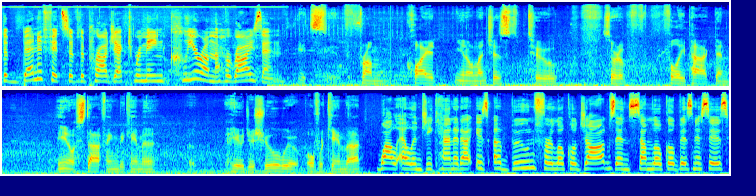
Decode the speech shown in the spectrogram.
the benefits of the project remain clear on the horizon. It's from quiet, you know, lunches to sort of fully packed and you know, staffing became a, a huge issue. We overcame that. While LNG Canada is a boon for local jobs and some local businesses,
